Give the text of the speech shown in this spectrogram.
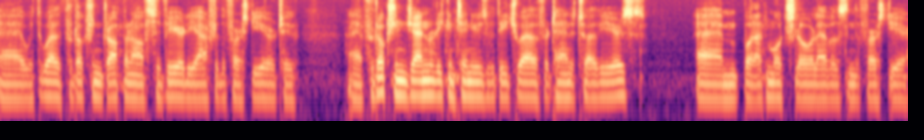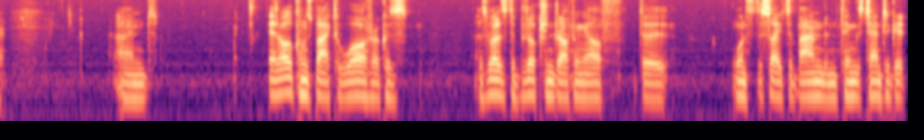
uh, with well production dropping off severely after the first year or two. Uh, production generally continues with each well for 10 to 12 years, um, but at much lower levels than the first year. And it all comes back to water because, as well as the production dropping off, the once the site's abandoned, things tend to get,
